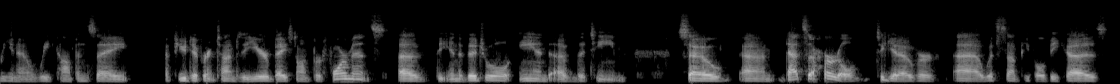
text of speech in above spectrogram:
you know we compensate a few different times a year based on performance of the individual and of the team. So um, that's a hurdle to get over uh, with some people because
